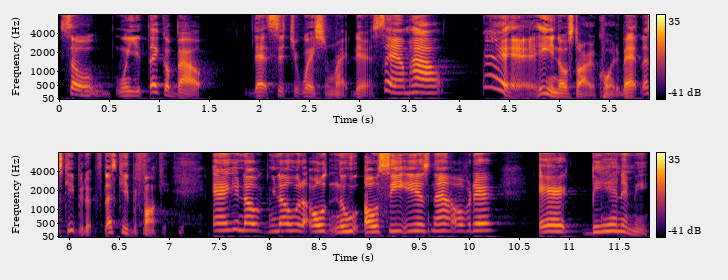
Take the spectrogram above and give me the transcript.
So mm-hmm. when you think about that situation right there, Sam Howell, yeah, he ain't no starting quarterback. Let's keep it let's keep it funky. And you know you know who the o, new OC is now over there, Eric Bieniemy.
